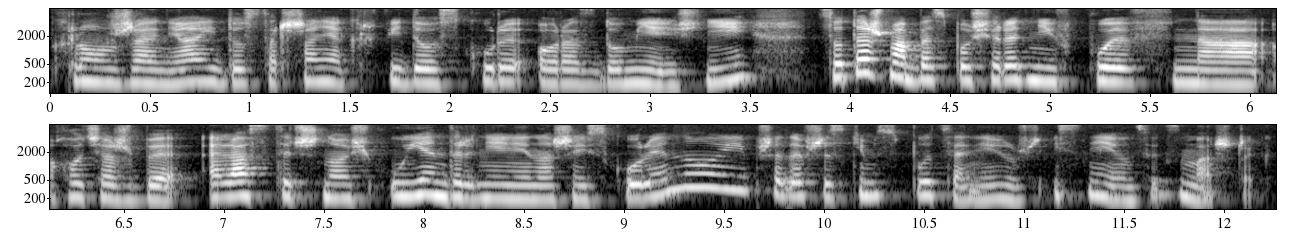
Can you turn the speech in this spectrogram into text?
krążenia i dostarczania krwi do skóry oraz do mięśni, co też ma bezpośredni wpływ na chociażby elastyczność, ujędrnienie naszej skóry, no i przede wszystkim spłycenie już istniejących zmarszczek.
